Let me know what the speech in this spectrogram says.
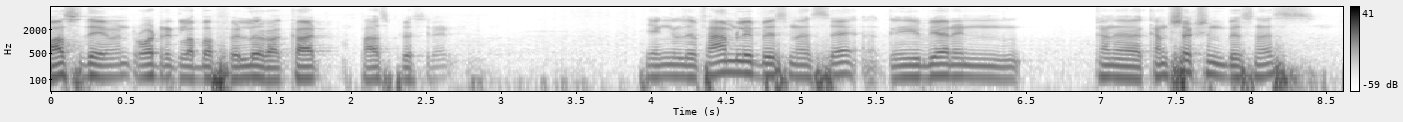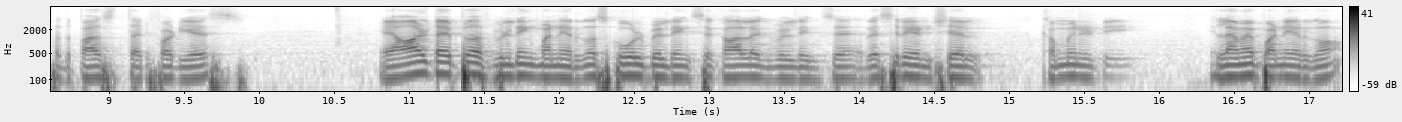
Vasudevan Rotary club of Vellore Arcot past president எங்களது family business we are in construction business for the past thirty forty years all type of building பண்ணியிருக்கோம். School buildings college buildings residential community எல்லாமே பண்ணியிருக்கோம்.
